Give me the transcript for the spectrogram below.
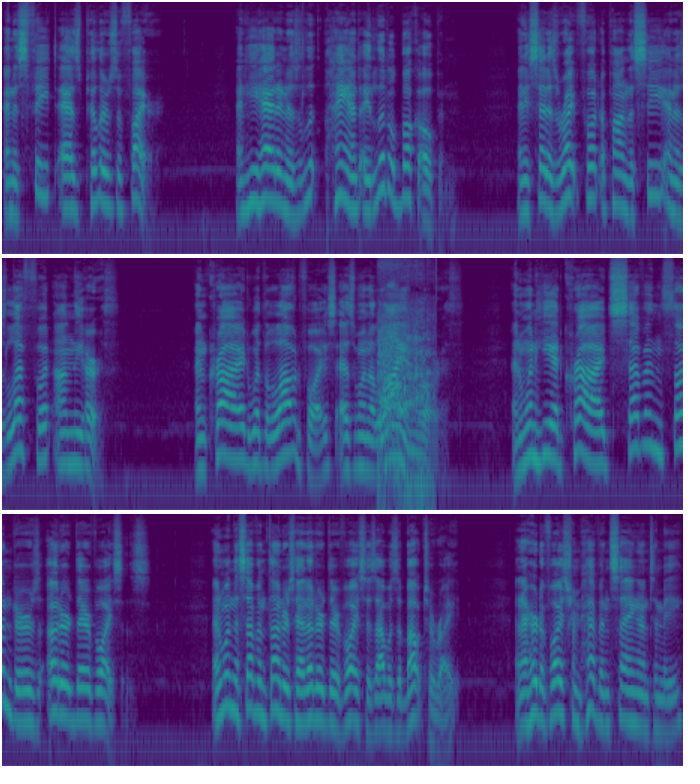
and his feet as pillars of fire. And he had in his hand a little book open, and he set his right foot upon the sea and his left foot on the earth, and cried with a loud voice as when a lion roareth. And when he had cried, seven thunders uttered their voices. And when the seven thunders had uttered their voices, I was about to write. And I heard a voice from heaven saying unto me,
